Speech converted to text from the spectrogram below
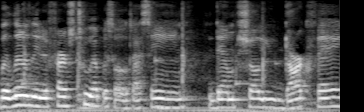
But literally, the first two episodes, I seen them show you dark fae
